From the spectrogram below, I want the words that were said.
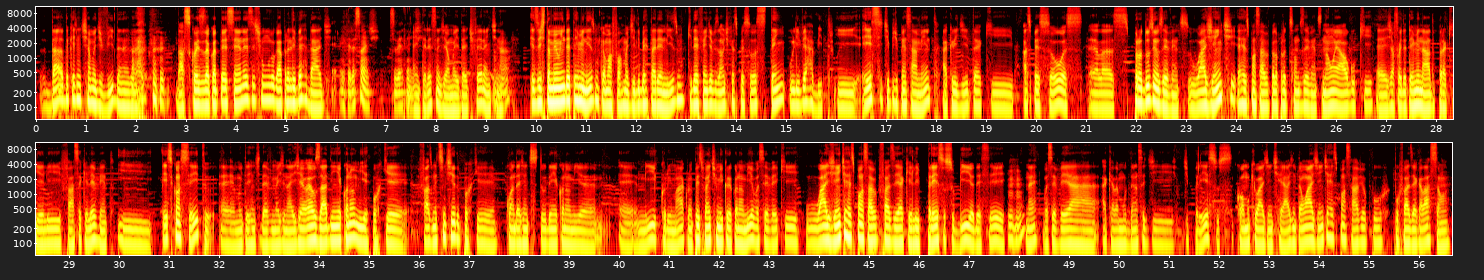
da- do que a gente chama de vida, né, da- das coisas acontecendo, existe um lugar para liberdade. É interessante essa vertente. É interessante, é uma ideia diferente, né? Uhum. Existe também o indeterminismo, que é uma forma de libertarianismo que defende a visão de que as pessoas têm o livre-arbítrio. E esse tipo de pensamento acredita que as pessoas, elas produzem os eventos. O agente é responsável pela produção dos eventos, não é algo que eh, já foi determinado para que ele faça aquele evento. E esse conceito, eh, muita gente deve imaginar, já é usado em economia, porque faz muito sentido, porque quando a gente estuda em economia é, micro e macro, principalmente microeconomia, você vê que o agente é responsável por fazer aquele preço subir ou descer, Uhum. né? Você vê a, aquela mudança de, de preços, como que o agente reage. Então, o agente é responsável por, por fazer aquela ação. né?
